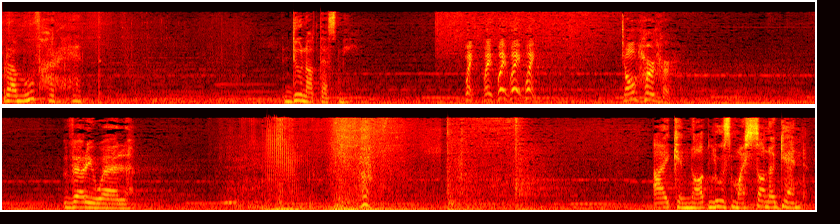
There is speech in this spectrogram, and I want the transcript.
remove her head. Do not test me. Wait, wait, wait, wait, wait! Don't hurt her. Very well. I cannot lose my son again.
